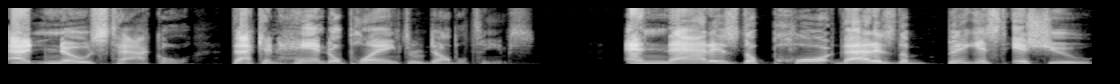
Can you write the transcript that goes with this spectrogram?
at nose tackle that can handle playing through double teams. And that is the part that is the biggest issue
